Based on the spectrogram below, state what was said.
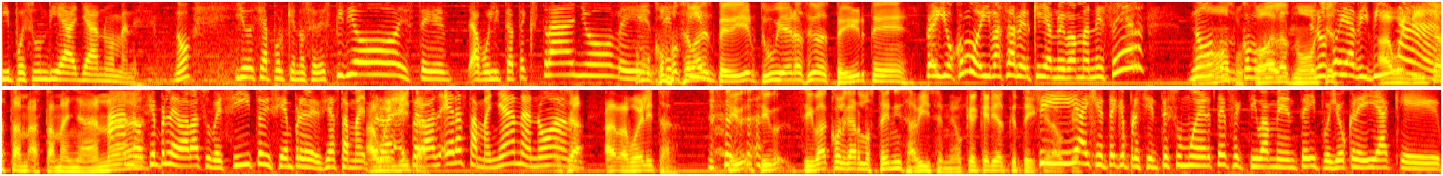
y pues un día ya no amaneció, ¿no? Y yo decía, ¿por qué no se despidió? Este, abuelita, te extraño. eh, ¿Cómo, se va a despedir? Tú hubieras ido a despedirte. Pero yo, ¿cómo iba a saber que ya no iba a amanecer? No, pues, pues ¿cómo- todas las noches. No soy adivina. Abuelita, hasta, hasta mañana. Ah, no, siempre le daba su besito y siempre le decía hasta mañana. Pero, era hasta mañana, ¿no? O sea, abuelita, si, si- si va a colgar los tenis, avíseme. ¿O qué querías que te dijera? sí, hay gente que presiente su muerte, efectivamente, y pues yo creía que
